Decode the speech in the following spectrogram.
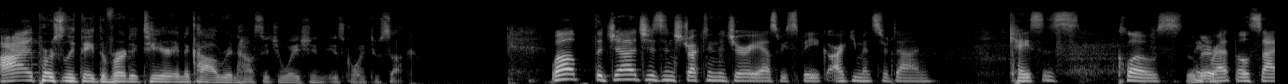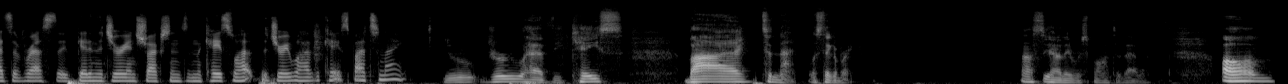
I personally think the verdict here in the Kyle Rittenhouse situation is going to suck. Well, the judge is instructing the jury as we speak. Arguments are done. Cases close. They've read both sides have rested, getting the jury instructions, and the case will have the jury will have the case by tonight. Ju- Jury will have the case by tonight. Let's take a break. I'll see how they respond to that one. Um,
